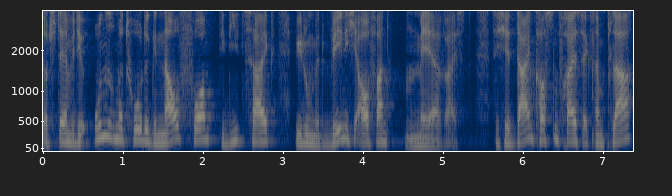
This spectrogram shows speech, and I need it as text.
Dort stellen wir dir unsere Methode genau vor, die dir zeigt, wie du mit wenig Aufwand mehr erreichst. Sichere dein kostenfreies Exemplar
